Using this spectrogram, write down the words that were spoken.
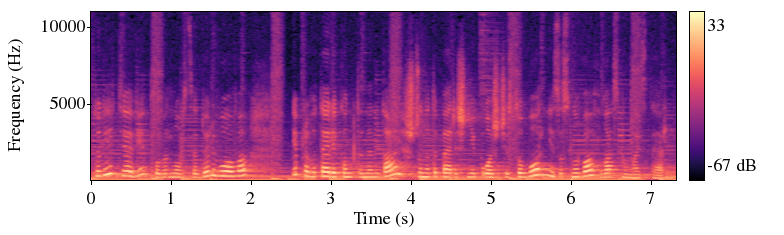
століття він повернувся до Львова і при готелі Континенталь, що на теперішній площі Соборній, заснував власну майстерню.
